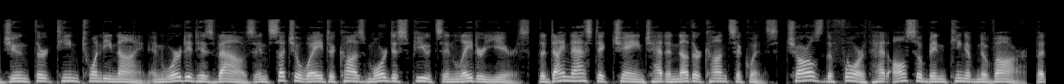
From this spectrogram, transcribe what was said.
June 1329 and worded his vows in such a way to cause more disputes in later years. The dynastic change had another consequence. Charles IV had also been King of Navarre, but,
